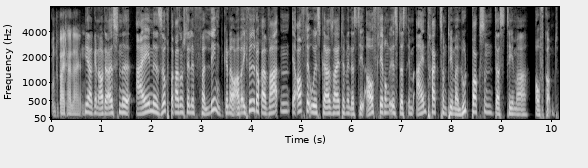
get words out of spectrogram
und weiterleiten. Ja, genau, da ist eine, eine Suchtberatungsstelle verlinkt, genau. Aber ich würde doch erwarten, auf der USK-Seite, wenn das Ziel Aufklärung ist, dass im Eintrag zum Thema Lootboxen das Thema aufkommt.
